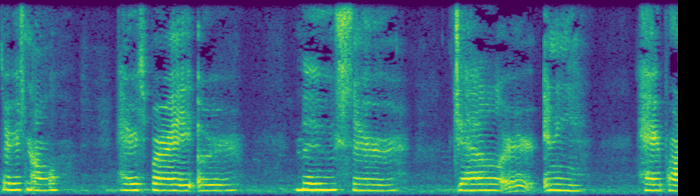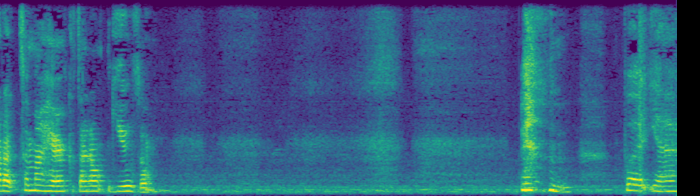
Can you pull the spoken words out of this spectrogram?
There's no hairspray or mousse or gel or any hair products in my hair because I don't use them. but yeah.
